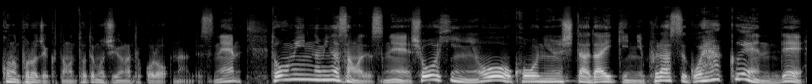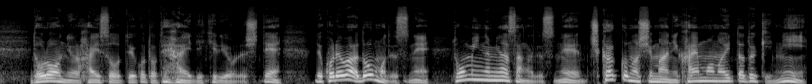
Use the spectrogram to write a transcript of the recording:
このプロジェクトのとても重要なところなんですね。島民の皆さんはですね商品を購入した代金にプラス500円でドローンによる配送ということを手配できるようでしてでこれはどうもですね島民の皆さんがですね近くの島に買い物行った時に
